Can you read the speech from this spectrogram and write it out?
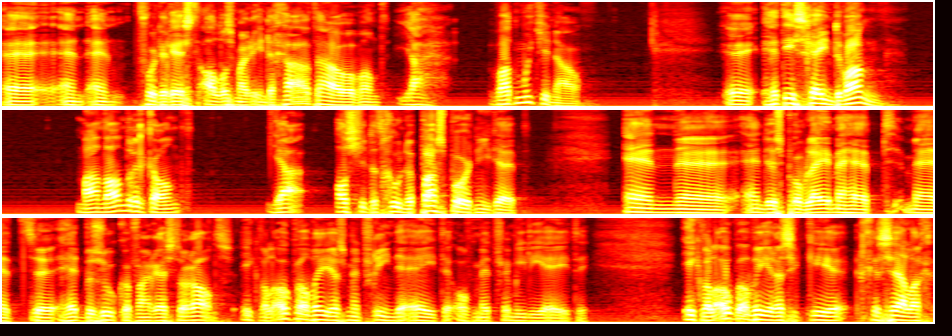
Uh, en, en voor de rest alles maar in de gaten houden. Want ja, wat moet je nou? Uh, het is geen dwang. Maar aan de andere kant, ja, als je dat groene paspoort niet hebt. En, uh, en dus problemen hebt met het bezoeken van restaurants. Ik wil ook wel weer eens met vrienden eten of met familie eten. Ik wil ook wel weer eens een keer gezellig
